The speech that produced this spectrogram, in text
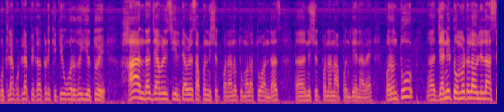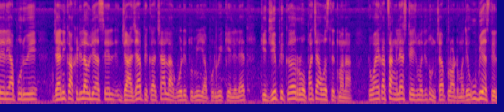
कुठल्या कुठल्या पिकाकडे किती वर्ग येतोय हा अंदाज ज्यावेळेस येईल त्यावेळेस आपण निश्चितपणानं तुम्हाला तो अंदाज निश्चितपणानं आपण देणार आहे. परंतु ज्यांनी टोमॅटो लावलेला असेल यापूर्वी ज्यांनी काकडी लावली असेल ज्या ज्या पिकाच्या लागवडी तुम्ही यापूर्वी केलेल्या आहेत की जी पिकं रोपाच्या अवस्थेत म्हणा किंवा एका चांगल्या स्टेजमध्ये तुमच्या प्लॉटमध्ये उभी असतील.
